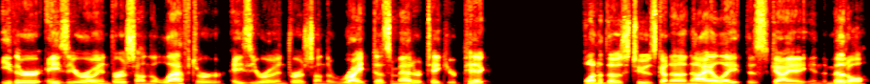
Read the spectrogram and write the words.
either A0 inverse on the left or A0 inverse on the right, doesn't matter, take your pick. One of those two is going to annihilate this guy in the middle.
